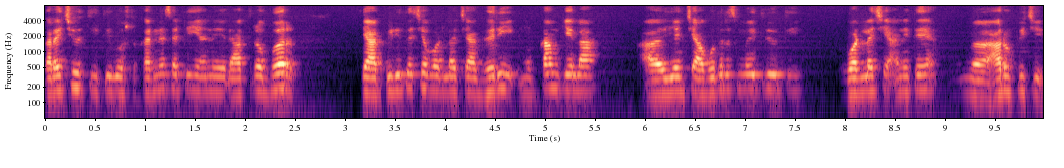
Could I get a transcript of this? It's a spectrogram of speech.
करायची होती ती गोष्ट करण्यासाठी याने रात्रभर त्या पीडिताच्या वडिलाच्या घरी मुक्काम केला. यांची अगोदरच मैत्री होती. वडिलाची आणि ते आरोपीची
